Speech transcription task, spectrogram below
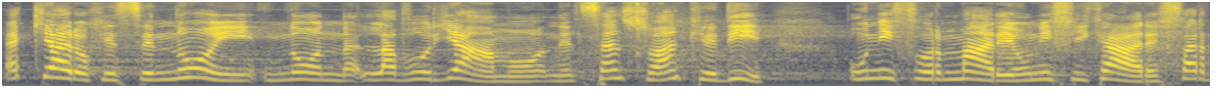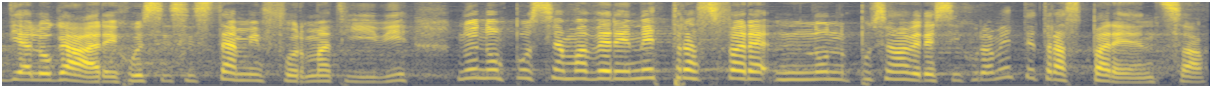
È chiaro che se noi non lavoriamo nel senso anche di uniformare, unificare, far dialogare questi sistemi informativi, noi non possiamo avere, non possiamo avere sicuramente trasparenza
